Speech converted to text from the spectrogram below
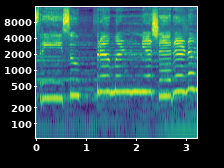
श्रीसुब्रह्मण्यशरणं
